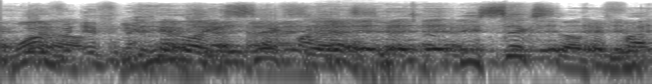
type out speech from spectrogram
it. One up. if- You like six. You six up, if. I,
